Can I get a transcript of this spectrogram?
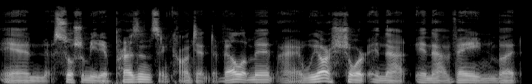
and social media presence and content development. I, we are short in that, in that vein, but,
